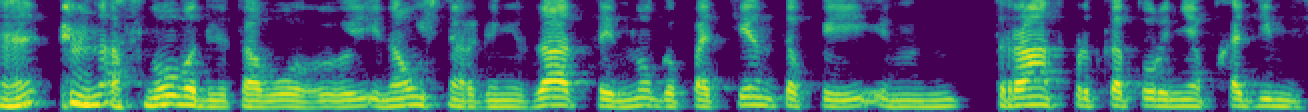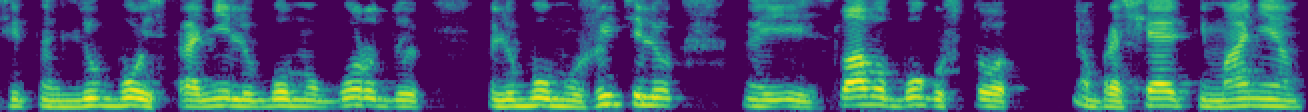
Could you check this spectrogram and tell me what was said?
э, основа для того, и научная организация, и много патентов, и, и транспорт, который необходим действительно любой стране, любому городу, любому жителю. И слава богу, что обращают внимание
